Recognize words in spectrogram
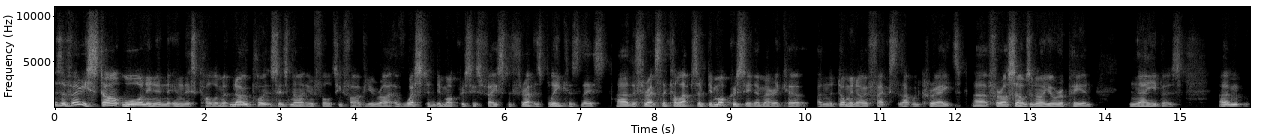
there's a very stark warning in, in this column. At no point since 1945, you write, of Western democracies faced a threat as bleak as this. Uh, the threats, the collapse of democracy in America, and the domino effects that, that would create uh, for ourselves and our European neighbours. Um,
